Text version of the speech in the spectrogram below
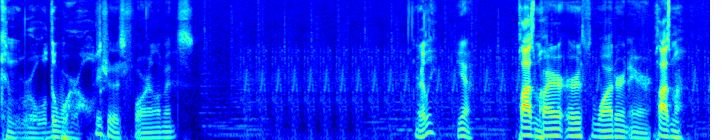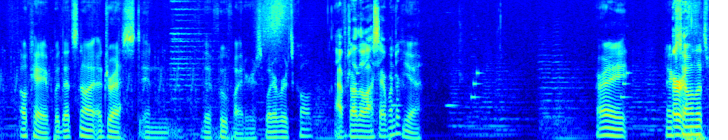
can rule the world. Pretty sure there's four elements. Really? Yeah. Plasma. Fire, earth, water, and air. Plasma. Okay, but that's not addressed in the Foo Fighters, whatever it's called. Avatar: The Last Airbender. Yeah. All right. Next Earth. time, let's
